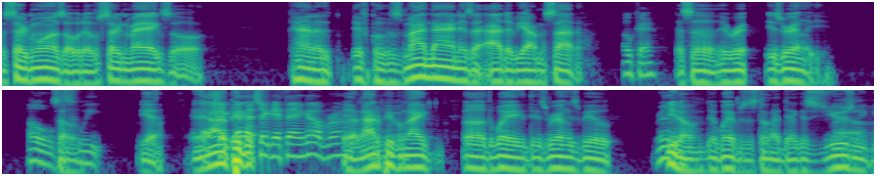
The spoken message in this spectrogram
for certain ones or whatever. Certain mags are kind of difficult because my nine is an IWI Masada. okay. That's a Israeli. Oh, So, sweet. Yeah, and a lot check, of people. Check that thing out, bro. Yeah, a lot of people like uh, the way the Israelis build, Really? you know, their weapons and stuff like that. Because it's usually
